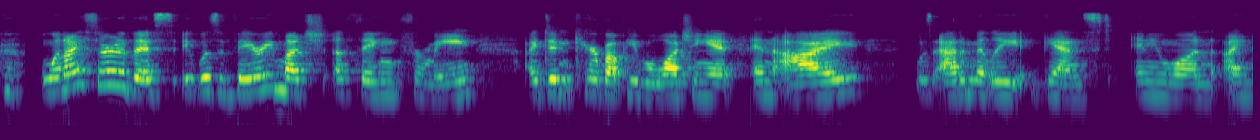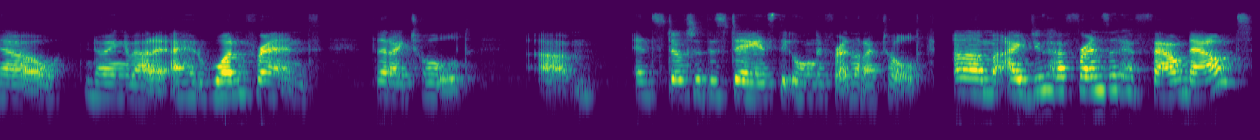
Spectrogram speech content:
when I started this, it was very much a thing for me. I didn't care about people watching it, and I was adamantly against anyone I know knowing about it. I had one friend that I told, um, and still to this day is the only friend that I've told. Um, I do have friends that have found out,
